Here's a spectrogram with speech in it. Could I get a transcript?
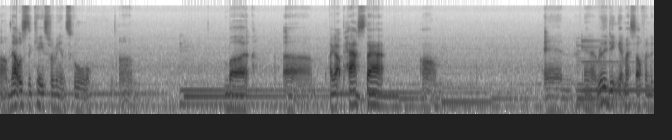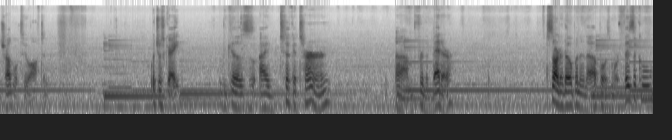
Um, that was the case for me in school. Um, but um, I got past that, um, and and I really didn't get myself into trouble too often, which was great because I took a turn um, for the better. Started opening up. I was more physical.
